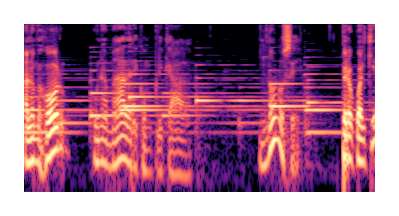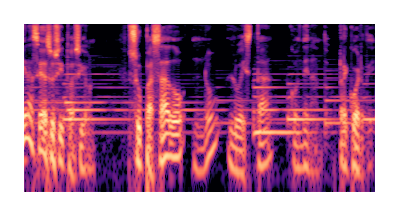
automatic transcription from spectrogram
A lo mejor una madre complicada. No lo sé. Pero cualquiera sea su situación, su pasado no lo está condenando. Recuerde,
